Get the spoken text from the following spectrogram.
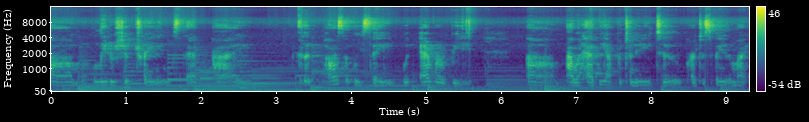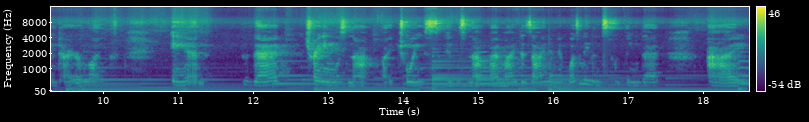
um, leadership trainings that I could possibly say would ever be. Um, I would have the opportunity to participate in my entire life. And that training was not by choice, it was not by my design, and it wasn't even something that I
